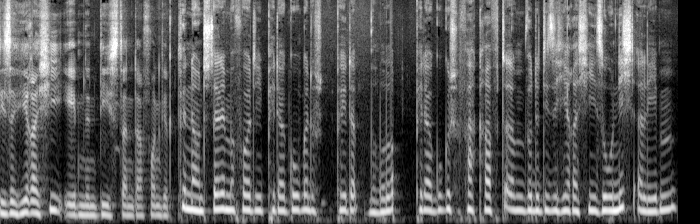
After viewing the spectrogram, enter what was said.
Diese Hierarchieebenen, die es dann davon gibt. Genau, und stell dir mal vor, die pädagogische, Päda pädagogische Fachkraft ähm, würde diese Hierarchie so nicht erleben.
